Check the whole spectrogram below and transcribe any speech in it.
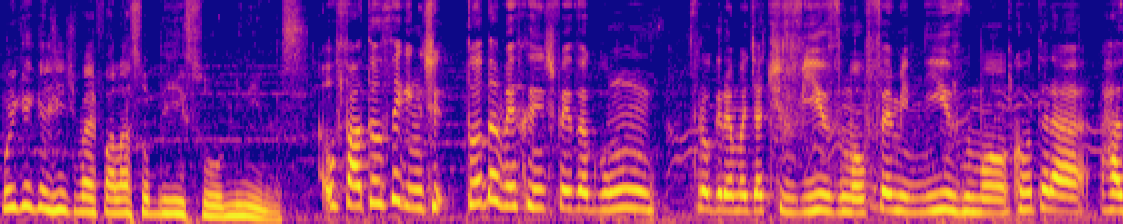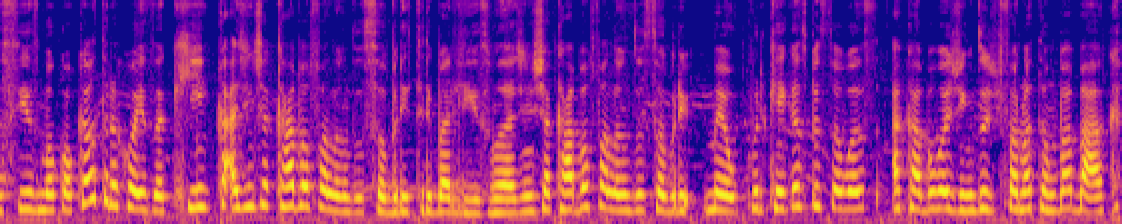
Por que, que a gente vai falar sobre isso, meninas? O fato é o seguinte: toda vez que a gente fez algum programa de ativismo, feminismo, contra racismo ou qualquer outra coisa aqui, a gente acaba falando sobre tribalismo, né? a gente acaba falando sobre, meu, por que, que as pessoas acabam agindo de forma tão babaca?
